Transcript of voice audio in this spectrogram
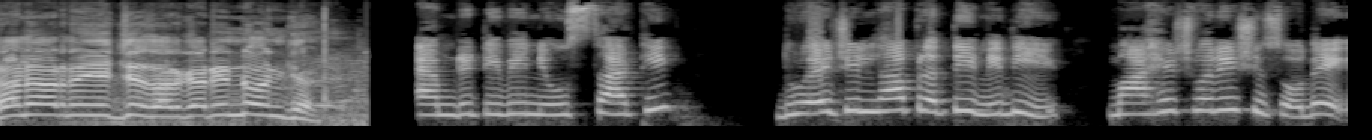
राहणार नाही याची सरकारने नोंद घ्या एमडी टीव्ही न्यूजसाठी धुळे जिल्हा प्रतिनिधी माहेश्वरी शिसोदे.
